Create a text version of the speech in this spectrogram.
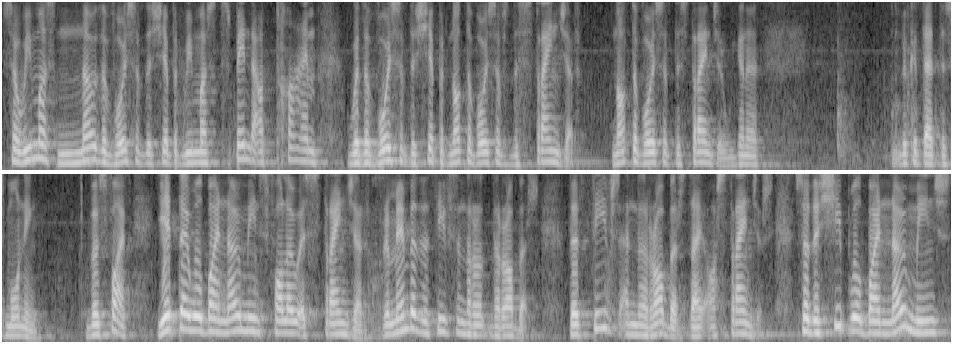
So we must know the voice of the shepherd. We must spend our time with the voice of the shepherd, not the voice of the stranger. Not the voice of the stranger. We're going to look at that this morning. Verse 5 Yet they will by no means follow a stranger. Remember the thieves and the robbers. The thieves and the robbers, they are strangers. So the sheep will by no means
